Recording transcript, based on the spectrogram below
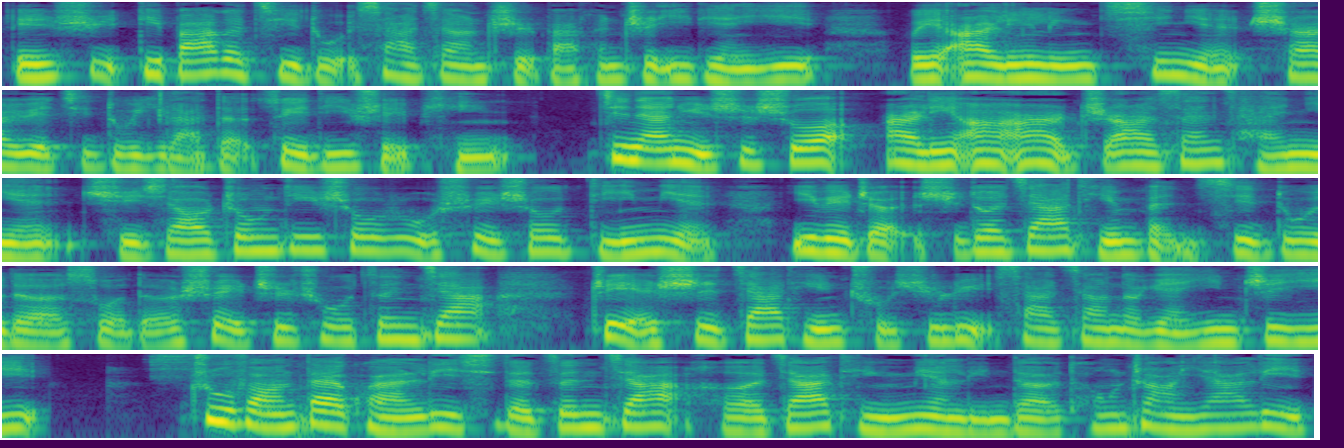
连续第八个季度下降至百分之一点一，为二零零七年十二月季度以来的最低水平。季南女士说，二零二二至二三财年取消中低收入税收抵免，意味着许多家庭本季度的所得税支出增加，这也是家庭储蓄率下降的原因之一。住房贷款利息的增加和家庭面临的通胀压力，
